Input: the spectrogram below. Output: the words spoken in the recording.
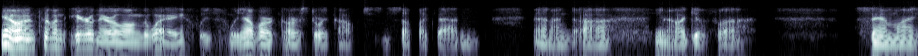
you know, and so here and there along the way, we we have our our story conferences and stuff like that, and and uh, you know, I give uh, Sam my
